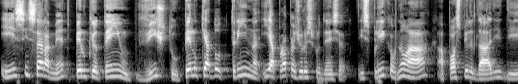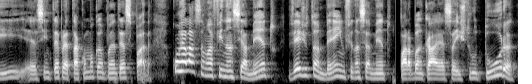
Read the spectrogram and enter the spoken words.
e, sinceramente, pelo que eu tenho visto, pelo que a doutrina e a própria jurisprudência explicam, não há a possibilidade de é, se interpretar como uma campanha antecipada. Com relação a financiamento, Vejo também um financiamento para bancar essa estrutura.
